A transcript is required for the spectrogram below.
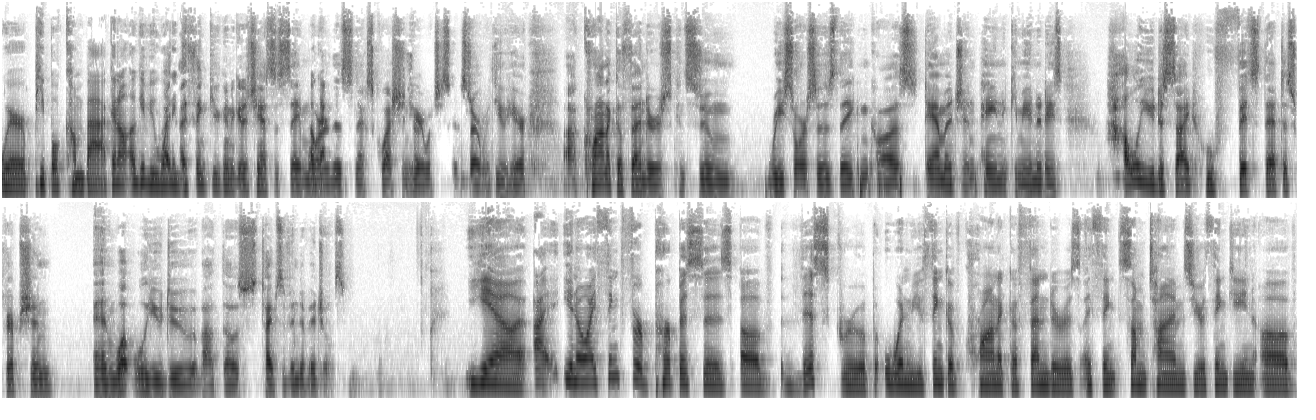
where people come back. And I'll, I'll give you one. I, I, think you're going to get a chance to say more okay. to this next question sure. here, which is going to start with you here. Uh, chronic offenders consume resources. They can cause damage and pain in communities. How will you decide who fits that description and what will you do about those types of individuals? Yeah, I you know, I think for purposes of this group when you think of chronic offenders, I think sometimes you're thinking of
